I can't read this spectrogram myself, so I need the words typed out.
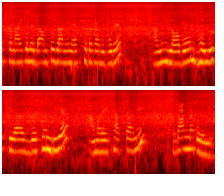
একটা নাইকেলের দাম তো জানেন একশো টাকার উপরে। আমি লবণ, হলুদ, পেঁয়াজ, রসুন দিয়ে আমার এই শাকটা আমি রান্না করে নেব।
